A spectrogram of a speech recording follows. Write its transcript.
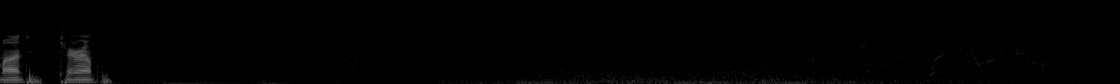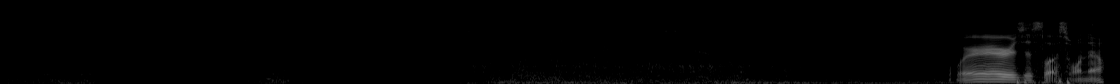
Come on, turn around. Where is this last one now?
